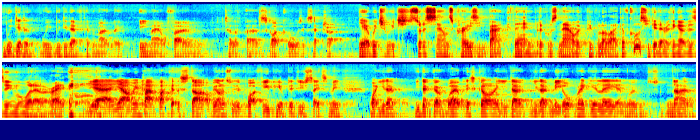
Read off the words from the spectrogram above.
we didn't. We, we did everything remotely: email, phone, tele, uh, Skype calls, etc. Yeah, which which sort of sounds crazy back then, but of course now if people are like, of course you did everything over Zoom or whatever, right? yeah, yeah. I mean, back back at the start, I'll be honest with you, quite a few people did you say to me, "What you don't you don't go and work with this guy? You don't you don't meet up regularly?" And we no,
